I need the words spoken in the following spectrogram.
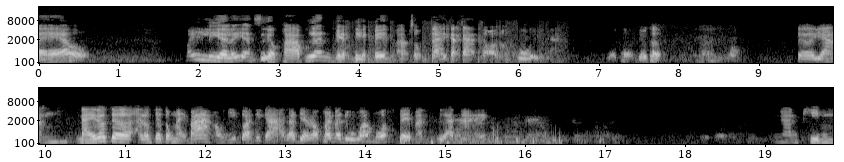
แล้ว ไม่เรียนแล้วยังเสือกพาเพื่อนเบียดเบียนเป็นความสนใจจากการสอนของครูอีกนะเดี๋ยวเถอะเดี๋ยวเถอะเจอยังไหนเราเจอเราเจอตรงไหนบ้างเอางี้ก่อนดีกว่าแล้วเดี๋ยวเราค่อยมาดูว่า most famous คืออันไหน งานพิมพ์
